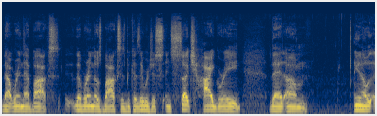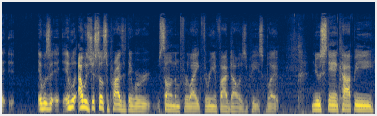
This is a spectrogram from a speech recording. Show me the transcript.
that were in that box, that were in those boxes, because they were just in such high grade that, um, you know, it, it was. It, it, I was just so surprised that they were selling them for like three and five dollars a piece. But newsstand copy,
